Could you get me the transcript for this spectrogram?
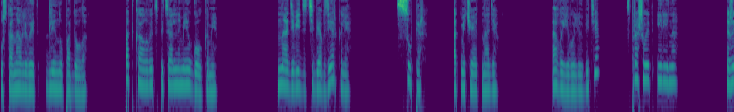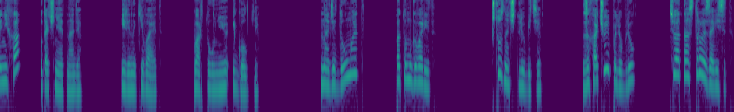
устанавливает длину подола. Подкалывает специальными иголками. Надя видит себя в зеркале. «Супер», — отмечает Надя. «А вы его любите?» — спрашивает Ирина. «Жениха?» — уточняет Надя. Ирина кивает. Во рту у нее иголки. Надя думает, потом говорит. Что значит любите? Захочу и полюблю. Все от настроя зависит.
